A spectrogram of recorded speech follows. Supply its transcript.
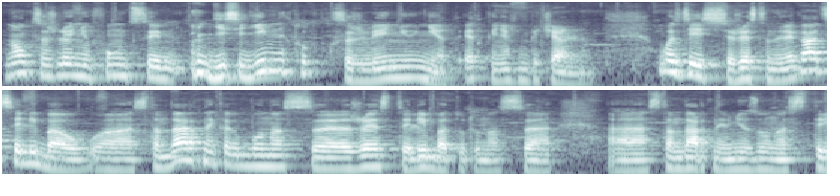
Но, к сожалению, функций десятидневных тут, к сожалению, нет. Это, конечно, печально. Вот здесь жесты навигации, либо э, стандартные как бы у нас э, жесты, либо тут у нас э, стандартные внизу у нас три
